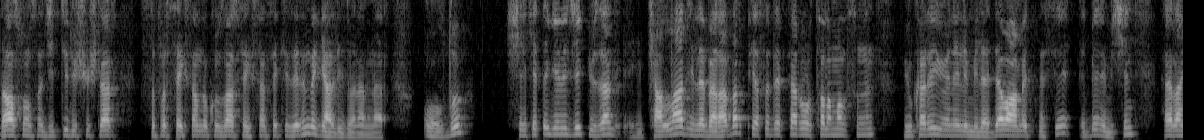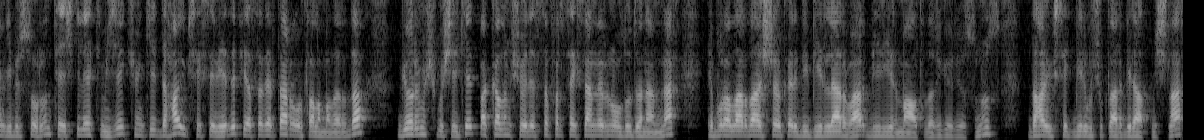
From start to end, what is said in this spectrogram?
Daha sonrasında ciddi düşüşler 0.89'lar 88'lerin de geldiği dönemler oldu. Şirkete gelecek güzel e, karlar ile beraber piyasa defter ortalamasının yukarı yönelim ile devam etmesi e, benim için herhangi bir sorun teşkil etmeyecek. Çünkü daha yüksek seviyede piyasa defter ortalamaları da görmüş bu şirket. Bakalım şöyle 0.80'lerin olduğu dönemler. E buralarda aşağı yukarı bir birler var. 1.26'ları görüyorsunuz. Daha yüksek 1.5'lar 1.60'lar.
